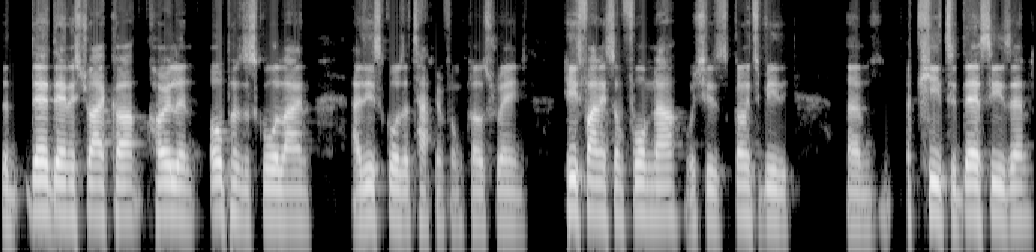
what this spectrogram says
The, their Danish striker, Højlund, opens the scoreline as he scores a tap in from close range. He's finding some form now, which is going to be um, a key to their season.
